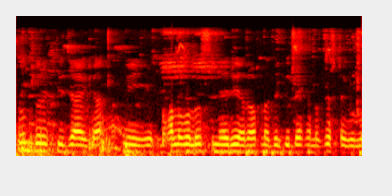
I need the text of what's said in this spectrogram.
সুন্দর একটি জায়গা। আমি ভালো ভালো সিনারি আর আপনাদেরকে দেখানোর চেষ্টা করব।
